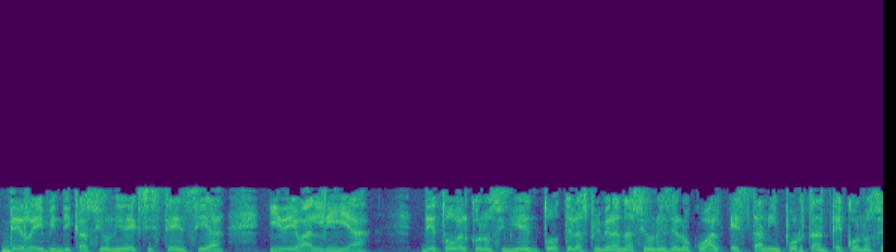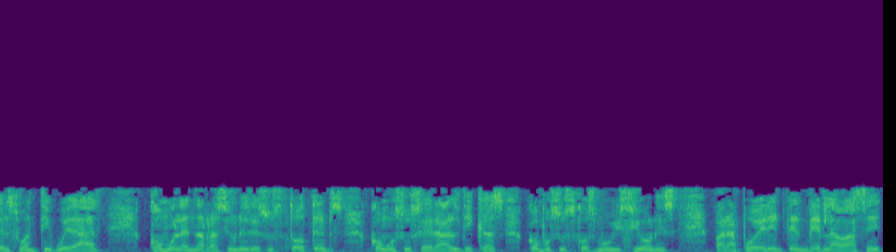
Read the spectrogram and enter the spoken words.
de reivindicación y de existencia y de valía de todo el conocimiento de las primeras naciones, de lo cual es tan importante conocer su antigüedad, como las narraciones de sus tótems, como sus heráldicas, como sus cosmovisiones, para poder entender la base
